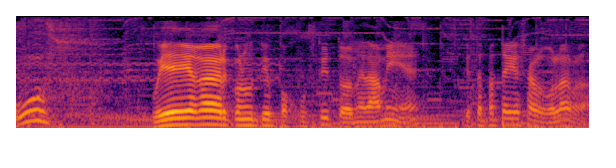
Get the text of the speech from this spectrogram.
Uf, voy a llegar con un tiempo justito, me da a mí, ¿eh? Esta pantalla es algo larga.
